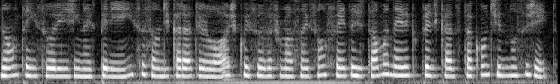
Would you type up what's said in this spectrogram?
não têm sua origem na experiência, são de caráter lógico e suas afirmações são feitas de tal maneira que o predicado está contido no sujeito.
